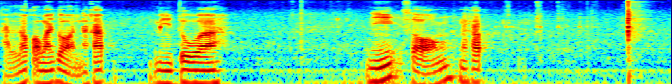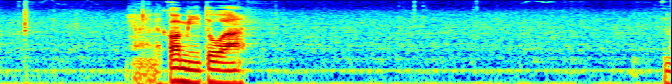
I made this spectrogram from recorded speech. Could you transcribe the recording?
ขันล็อกเอาไว้ก่อนนะครับ มีตัวนี้สองนะครับ แล้วก็มีตัวน,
